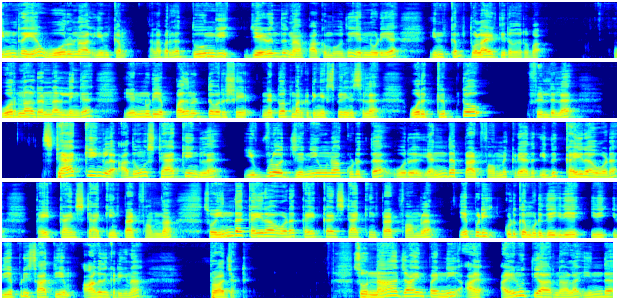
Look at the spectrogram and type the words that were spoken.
இன்றைய ஒரு நாள் இன்கம். நல்லா பாருங்கள் தூங்கி எழுந்து நான் பார்க்கும்போது என்னுடைய இன்கம் தொள்ளாயிரத்தி இருபது ரூபாய் ஒரு நாள் ரெண்டு நாள் இல்லைங்க என்னுடைய பதினெட்டு வருஷம் நெட்ஒர்க் மார்க்கெட்டிங் எக்ஸ்பீரியன்ஸில் ஒரு கிரிப்டோ ஃபீல்டில் ஸ்டாக்கிங்கில் அதுவும் ஸ்டாக்கிங்கில் இவ்வளோ ஜென்யூனாக கொடுத்த ஒரு எந்த பிளாட்ஃபார்மே கிடையாது. இது கைராவோட கைட் காயின் ஸ்டாக்கிங் பிளாட்ஃபார்ம் தான். ஸோ இந்த கைராவோட கைட் காயின் ஸ்டாக்கிங் பிளாட்ஃபார்மில் எப்படி கொடுக்க முடியுது? இது இது இது எப்படி சாத்தியம் ஆகுதுன்னு கேட்டிங்கன்னா ப்ராஜெக்ட் ஸோ நான் ஜாயின் பண்ணி ஐ ஐநூற்றி ஆறு நாளாக இந்த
